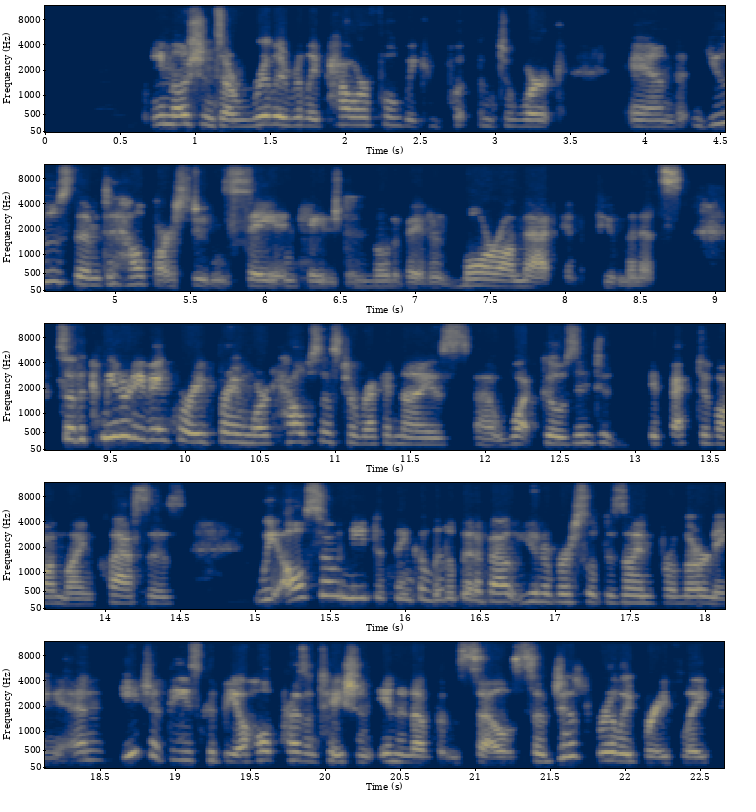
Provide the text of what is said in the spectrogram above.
emotions are really, really powerful. We can put them to work and use them to help our students stay engaged and motivated. More on that in a few minutes. So the community of inquiry framework helps us to recognize uh, what goes into effective online classes. We also need to think a little bit about universal design for learning, and each of these could be a whole presentation in and of themselves. So just really briefly,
